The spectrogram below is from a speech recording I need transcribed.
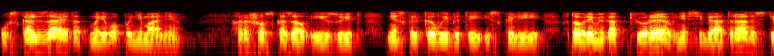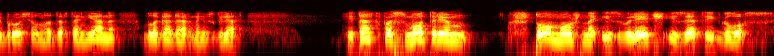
ускользает от моего понимания». «Хорошо», — сказал иезуит, несколько выбитый из колеи, в то время как Кюре, вне себя от радости, бросил на Д'Артаньяна благодарный взгляд. «Итак, посмотрим, что можно извлечь из этой глоссы.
